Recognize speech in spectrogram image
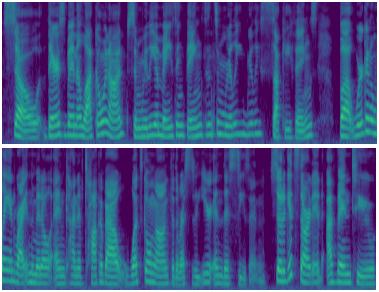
So, there's been a lot going on, some really amazing things and some really, really sucky things but we're going to land right in the middle and kind of talk about what's going on for the rest of the year in this season. So, to get started, I've been to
